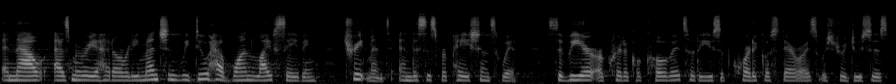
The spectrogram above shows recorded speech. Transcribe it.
And now, as Maria had already mentioned, we do have one life-saving treatment, and this is for patients with severe or critical COVID, so the use of corticosteroids, which reduces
